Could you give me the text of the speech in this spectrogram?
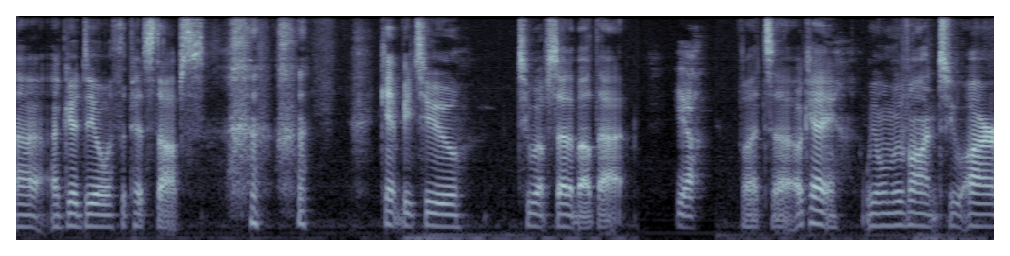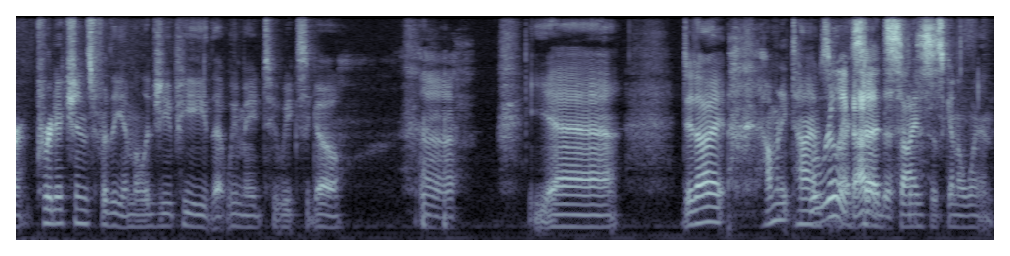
uh, a good deal with the pit stops. Can't be too too upset about that. Yeah. But uh, okay, we will move on to our predictions for the Imola GP that we made two weeks ago. Uh, Yeah, did I? How many times really have I said. Sainz is gonna win?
